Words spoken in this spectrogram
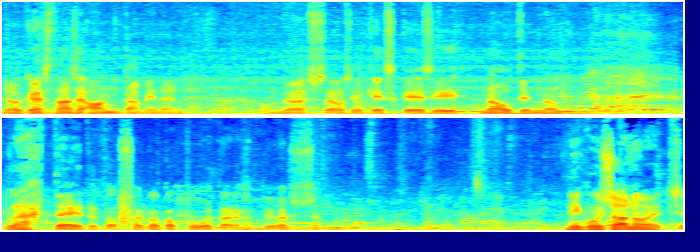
Ja oikeastaan se antaminen on myös sellaisia keskeisiä nautinnon lähteitä tuossa koko puutarhatyössä. Niin kuin sanoit,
